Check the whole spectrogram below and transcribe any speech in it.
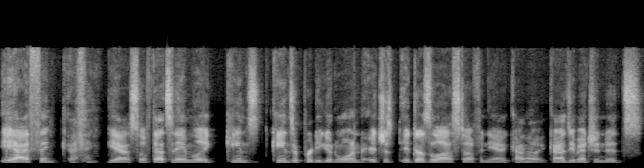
yeah, I think I think yeah. So if that's the name, like Kane's Kane's a pretty good one. It just it does a lot of stuff, and yeah, kind of kind of as you mentioned, it's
